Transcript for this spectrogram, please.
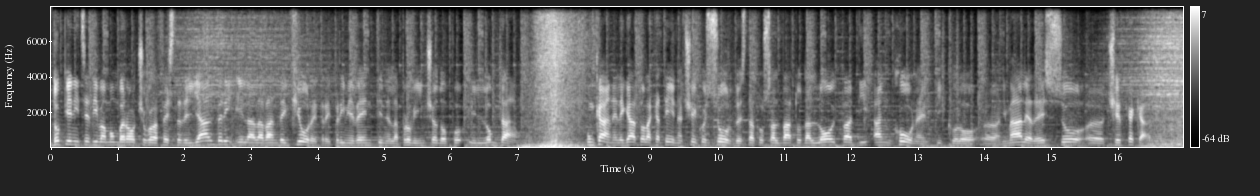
Doppia iniziativa a Monbaroccio con la festa degli alberi e la lavanda in fiore tra i primi eventi nella provincia dopo il lockdown. Un cane legato alla catena cieco e sordo è stato salvato dall'OIPA di Ancona. Il piccolo eh, animale adesso eh, cerca casa.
